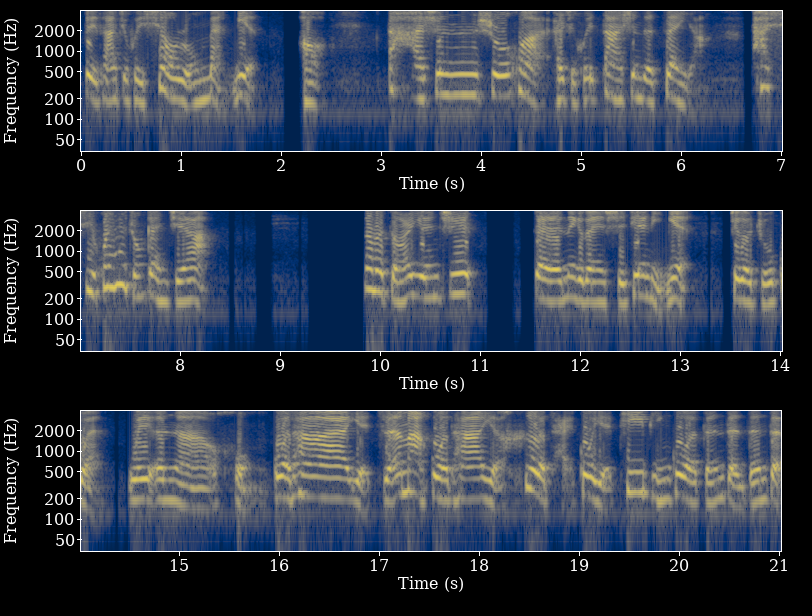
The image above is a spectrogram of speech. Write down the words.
对他就会笑容满面，哦，大声说话，而且会大声的赞扬，他喜欢那种感觉啊。那么总而言之，在那个段时间里面，这个主管。薇恩啊，哄过他，也责骂过他，也喝彩过，也批评过，等等等等。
